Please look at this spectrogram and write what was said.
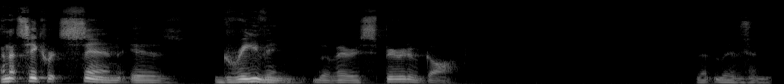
And that secret sin is grieving the very Spirit of God that lives in you.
